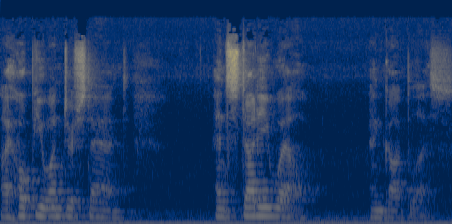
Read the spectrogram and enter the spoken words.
I hope you understand and study well, and God bless.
